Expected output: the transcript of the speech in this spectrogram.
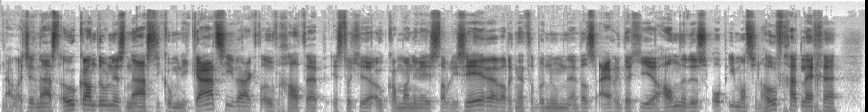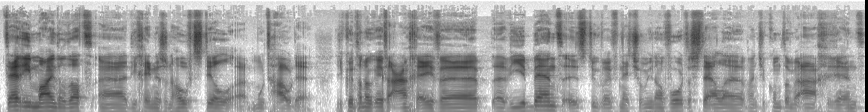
Nou, wat je daarnaast ook kan doen, is naast die communicatie waar ik het over gehad heb, is dat je ook kan manueel stabiliseren, wat ik net al benoemde. En dat is eigenlijk dat je je handen dus op iemand zijn hoofd gaat leggen, ter reminder dat eh, diegene zijn hoofd stil eh, moet houden. Je kunt dan ook even aangeven eh, wie je bent. Het is natuurlijk wel even netjes om je dan voor te stellen, want je komt dan weer aangerend.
